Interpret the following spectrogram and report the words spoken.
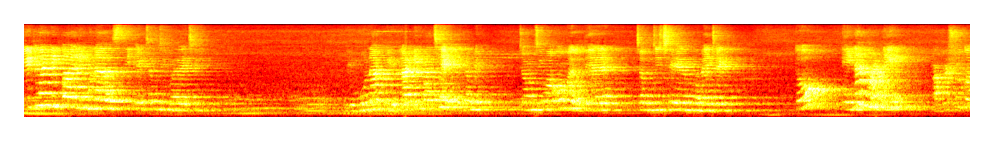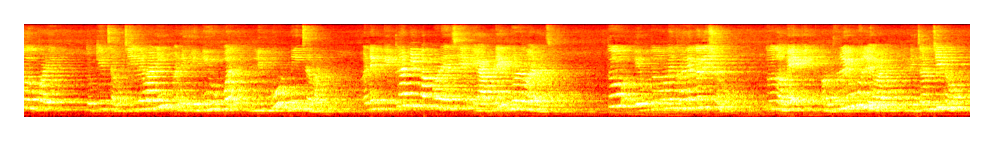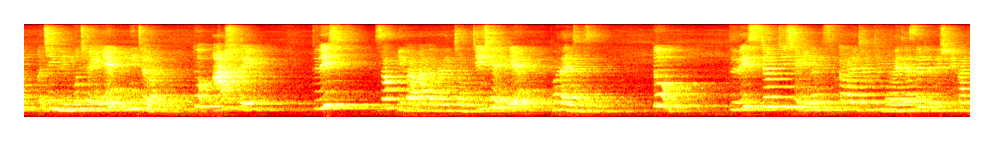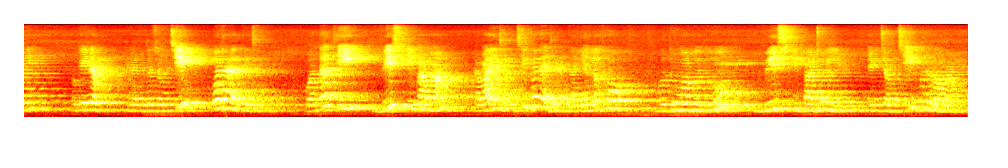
કેટલા ટીપા લીંબુના રસથી એક ચમચી ભરે છે? લીંબુના કેટલા ટીપા છે? તમે ચમચીમાં ઉમેરો ત્યારે ચમચી છે, ભરાઈ જાય. તો એના માટે આપણે શું કરવું પડે? તો કે ચમચી લેવાની અને એની ઉપર લીંબુ નીચવાનું અને કેટલા ટીપા પડે છે એ આપણે ગણવાના છે તો 15 થી 20 ટીપામાં તમારે ચમચી ભરાઈ જાય. અહીંયા લખો, વધુમાં વધુ 20 ટીપા જોઈએ એક ચમચી ભરવા માટે.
